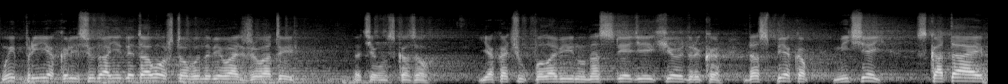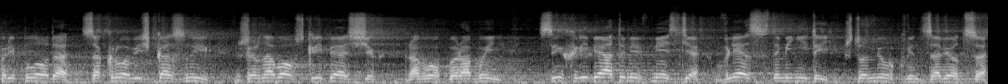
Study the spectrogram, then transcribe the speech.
«Мы приехали сюда не для того, чтобы набивать животы». Затем он сказал, «Я хочу половину наследия Хёдрика, доспехов, мечей, скота и приплода, сокровищ казны, жерновов скрипящих, рабов и рабынь, с их ребятами вместе в лес знаменитый, что Мюрквин зовется,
